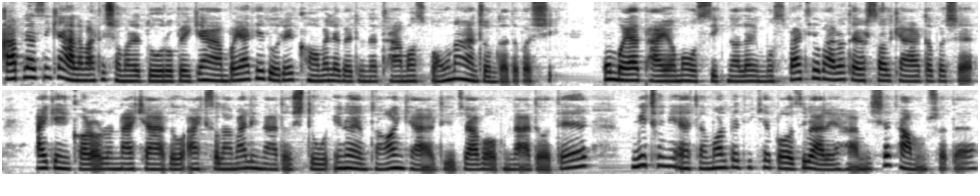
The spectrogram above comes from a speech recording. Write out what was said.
قبل از اینکه علامت شماره دو رو بگم باید یه دوره کامل بدون تماس با اون انجام داده باشی. اون باید پیامه و سیگنالای مثبتی رو برات ارسال کرده باشه. اگه این کارا رو نکرده و عکس عملی نداشته و اینو امتحان کردی و جواب نداده می‌تونی احتمال بدی که بازی برای همیشه تموم شده.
